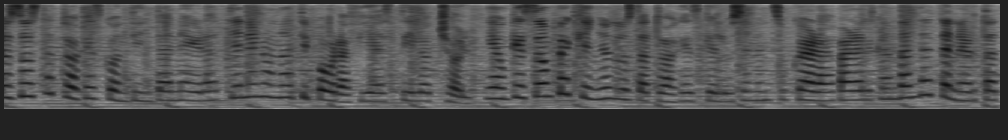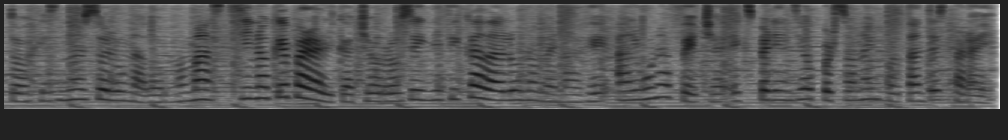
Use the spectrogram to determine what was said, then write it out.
Los dos tatuajes con tinta negra tienen una tipografía estilo cholo, y aunque son pequeños los tatuajes que lucen en su cara, para el cantante tener tatuajes no es solo un adorno más, sino que para el cachorro significa darle un homenaje a alguna fecha, experiencia o persona importantes para él.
